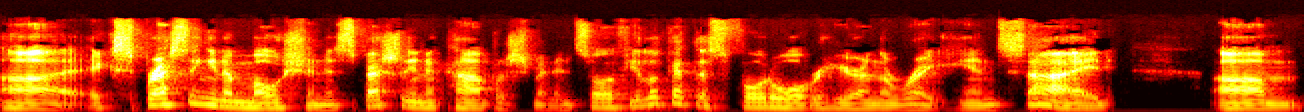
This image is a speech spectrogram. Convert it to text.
uh, expressing an emotion, especially an accomplishment. And so if you look at this photo over here on the right hand side, um,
